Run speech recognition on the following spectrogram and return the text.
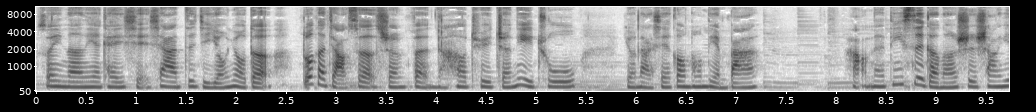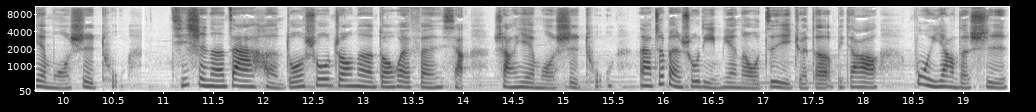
所以呢，你也可以写下自己拥有的多个角色身份，然后去整理出有哪些共同点吧。好，那第四个呢是商业模式图。其实呢，在很多书中呢，都会分享商业模式图。那这本书里面呢，我自己觉得比较不一样的是，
